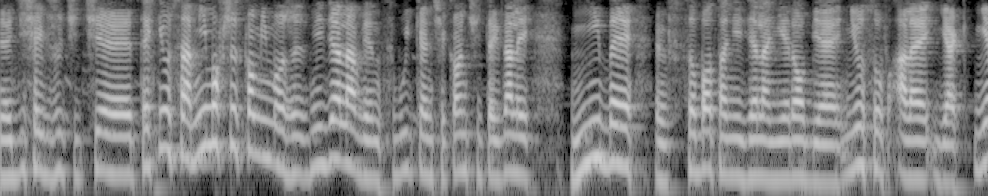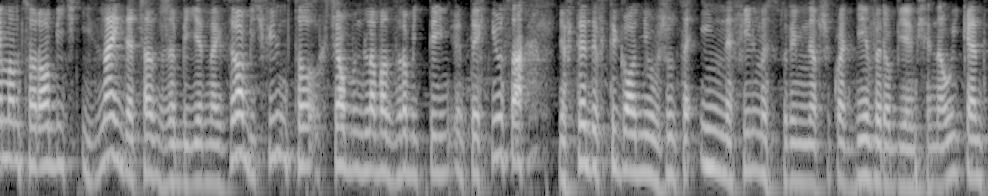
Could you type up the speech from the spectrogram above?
e, dzisiaj wrzucić e, Techniusa, mimo wszystko, mimo że jest niedziela, więc weekend się kończy i tak dalej. Niby w sobota, niedziela nie robię newsów, ale jak nie mam co robić i znajdę czas, żeby jednak zrobić film, to chciałbym dla Was zrobić Techniusa. Wtedy w tygodniu wrzucę inne filmy, z którymi na przykład nie wyrobiłem się na weekend,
